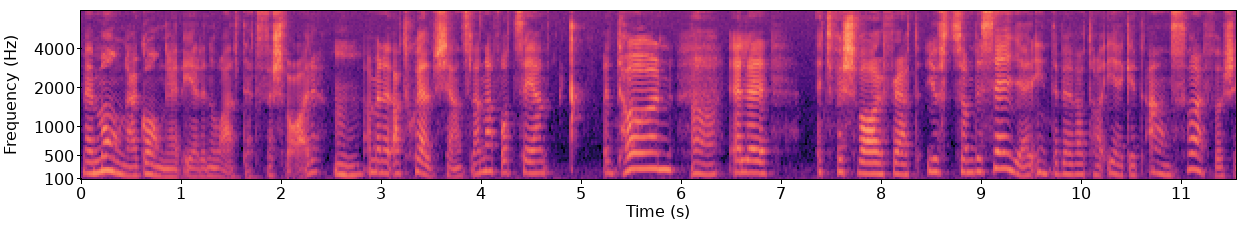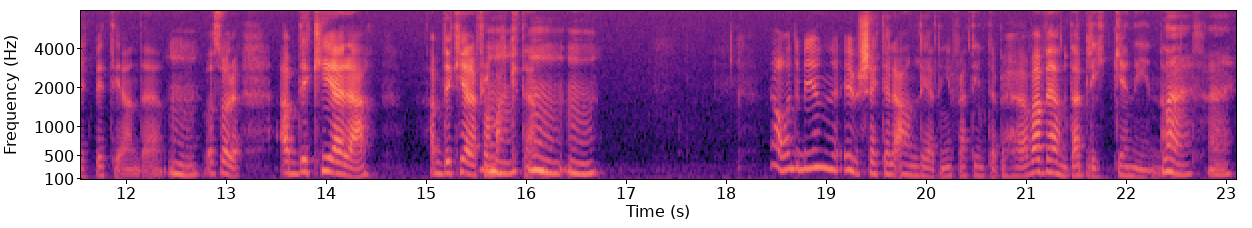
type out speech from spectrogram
Men många gånger är det nog allt ett försvar. Jag menar, att självkänslan har fått sig en, en törn Ja. eller ett försvar för att, just som du säger, inte behöva ta eget ansvar för sitt beteende. Vad sa du? Abdikera, abdikera från makten. Ja, det blir en ursäkt eller anledning för att inte behöva vända blicken inåt. Nej, nej.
